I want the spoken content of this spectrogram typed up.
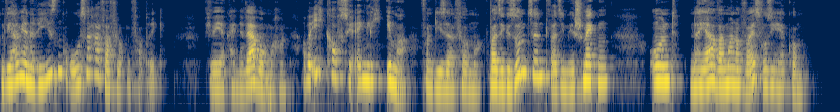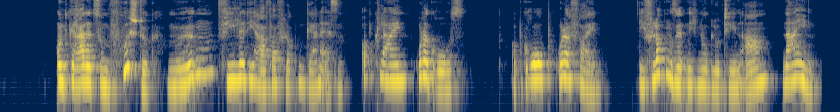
und wir haben ja eine riesengroße Haferflockenfabrik. Ich will ja keine Werbung machen, aber ich kaufe sie eigentlich immer von dieser Firma, weil sie gesund sind, weil sie mir schmecken und naja, weil man auch weiß, wo sie herkommen. Und gerade zum Frühstück mögen viele die Haferflocken gerne essen. Ob klein oder groß ob grob oder fein. Die Flocken sind nicht nur glutenarm, nein,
